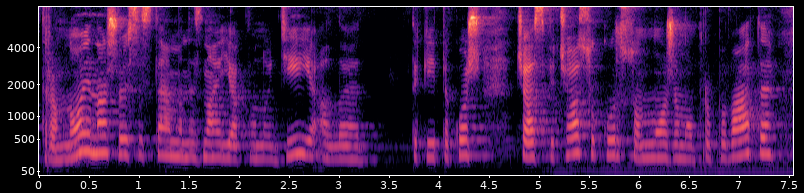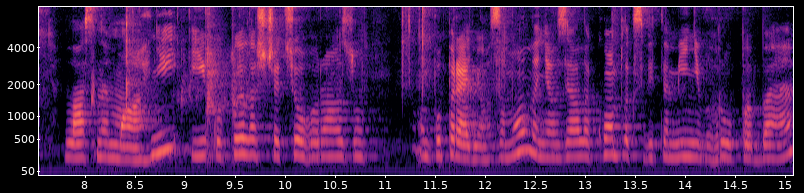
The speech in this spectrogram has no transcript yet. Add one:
травної нашої системи. Не знаю, як воно діє, але такий також час від часу курсом можемо пропивати власне магній. І купила ще цього разу попереднього замовлення, взяла комплекс вітамінів групи Б.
